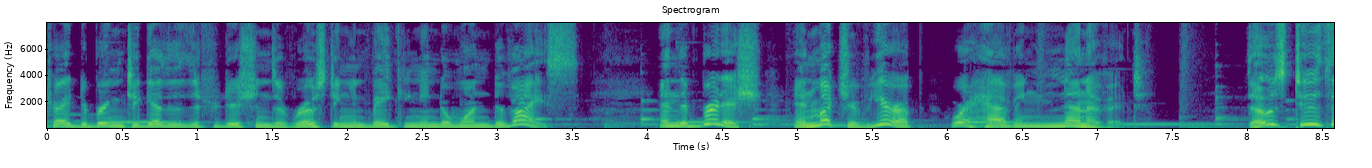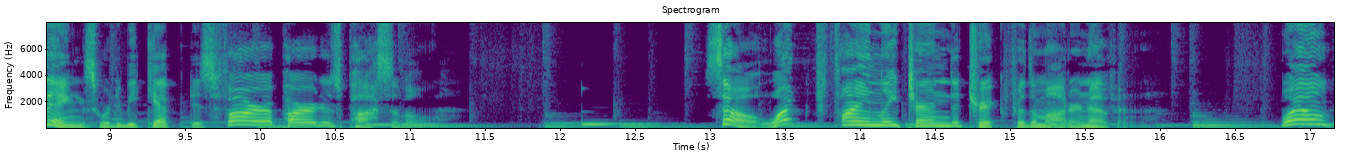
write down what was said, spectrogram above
tried to bring together the traditions of roasting and baking into one device, and the British and much of Europe were having none of it. Those two things were to be kept as far apart as possible. So, what finally turned the trick for the modern oven? Well,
